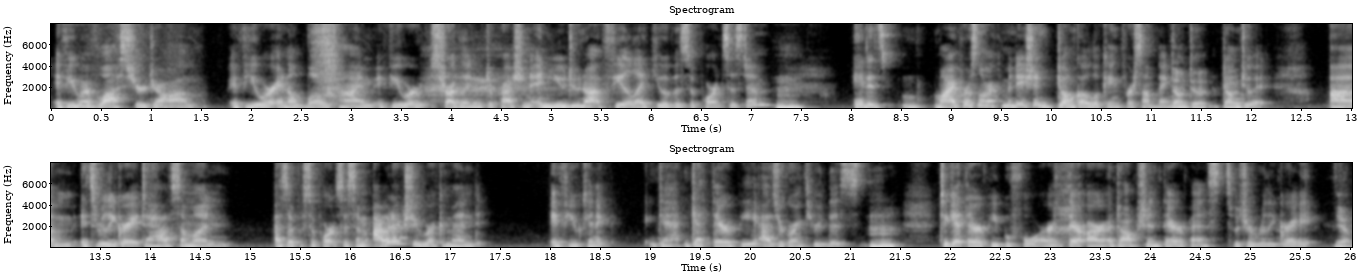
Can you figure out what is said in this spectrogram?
if you have lost your job if you are in a low time if you are struggling with depression and you do not feel like you have a support system Mhm. it is my personal recommendation don't go looking for something Don't do it. don't do it. Um, it's really great to have someone as a support system. I would actually recommend if you can get, get therapy as you're going through this Mhm. to get therapy before. There are adoption therapists, which are really great. Yeah.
